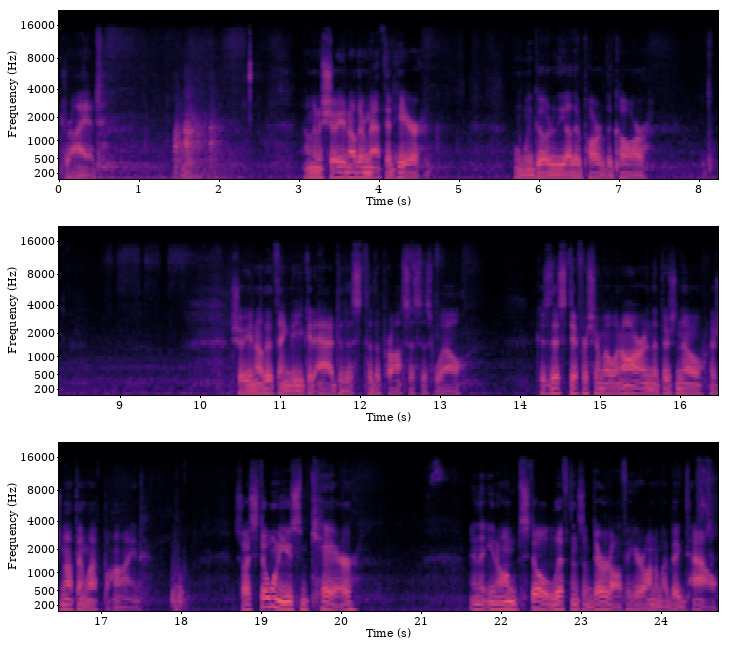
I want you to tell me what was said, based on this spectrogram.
dry it. I'm to show you another method here when we go to the other part of the car. Show you another thing that you could add to this to the process as well. Because this differs from ONR in that there's no there's nothing left behind. So I still want to use some care and that you know I'm still lifting some dirt off of here onto my big towel.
